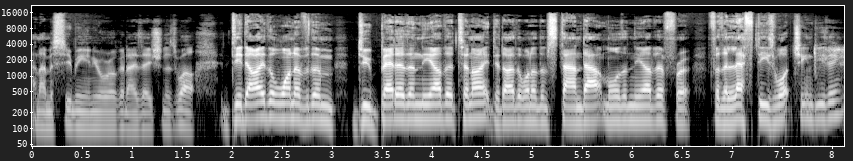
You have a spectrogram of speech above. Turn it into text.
and I'm assuming in your organization as well. Did either one of them do better than the other tonight? Did either one of them stand out more than the other for, for the lefties watching, do you think?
